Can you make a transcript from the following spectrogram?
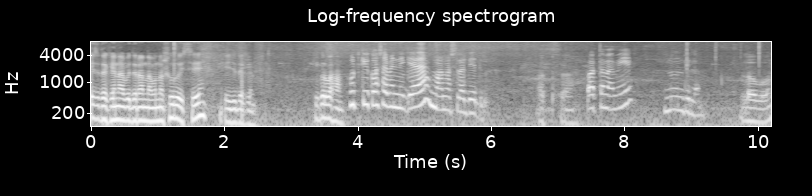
এই যে দেখেন আবেদা রান্না বান্না শুরু হয়েছে। এই যে দেখেন কি করবা হান ফুটকি কষাবেন নিগে ময় মশলা দিয়ে দিলাম। আচ্ছা। প্রথমে আমি নুন দিলাম। লবণ।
